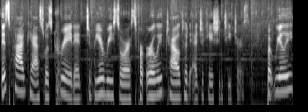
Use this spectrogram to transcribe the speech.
This podcast was created to be a resource for early childhood education teachers, but really,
